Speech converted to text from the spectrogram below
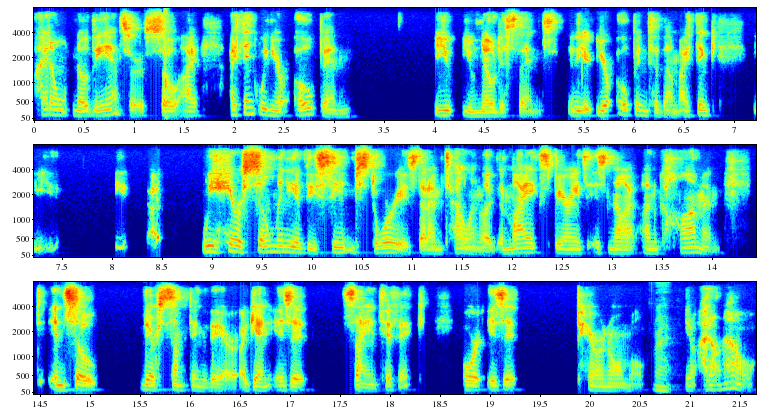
I don't know the answers. So I, I think when you're open, you you notice things. You're, open to them. I think you, you, we hear so many of these same stories that I'm telling. Like my experience is not uncommon, and so there's something there. Again, is it scientific or is it paranormal? Right. You know, I don't know.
